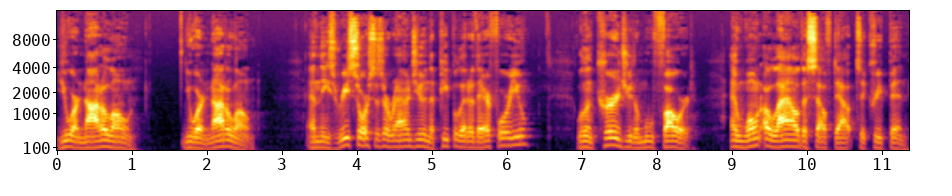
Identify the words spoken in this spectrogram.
You are not alone. You are not alone. And these resources around you and the people that are there for you will encourage you to move forward and won't allow the self doubt to creep in.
